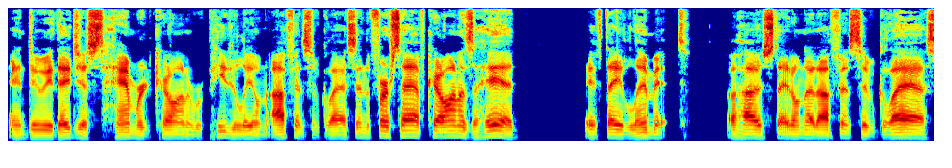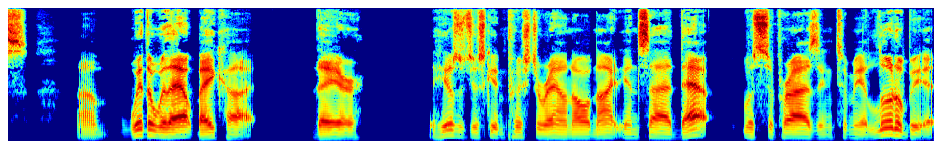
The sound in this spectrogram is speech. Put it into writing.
And Dewey, they just hammered Carolina repeatedly on offensive glass. In the first half, Carolina's ahead if they limit Ohio State on that offensive glass. Um, with or without Bacot there, the Heels was just getting pushed around all night inside. That was surprising to me a little bit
